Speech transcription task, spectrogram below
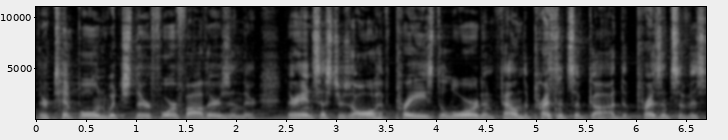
their temple in which their forefathers and their, their ancestors all have praised the Lord and found the presence of God, the presence of His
